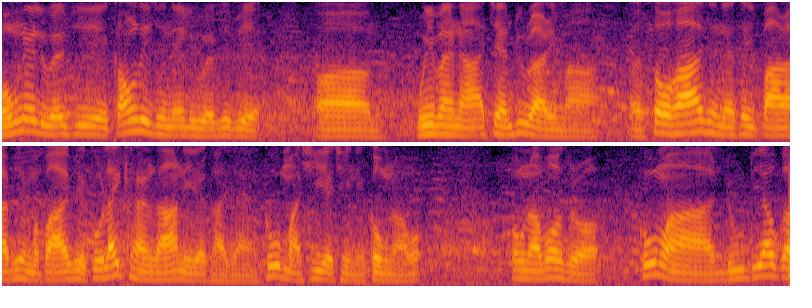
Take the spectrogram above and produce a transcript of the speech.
မုန်းတဲ့လူပဲဖြစ်ဖြစ်ကောင်းစေချင်တဲ့လူပဲဖြစ်ဖြစ် အာဝေဖန်တာအကြံပြုတာတွေမှာစော်ကားခြင်းနဲ့စိတ်ပါတာဖြစ်မပါဖြစ်ကိုယ်လိုက်ခံစားနေတဲ့ခါကျရင်ကိုယ်မှာရှိတဲ့အချိန်တွေကုန်တာပေါ့ပုံတာပေါ့ဆိုတော့ကိုယ်မှာလူတစ်ယောက်က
